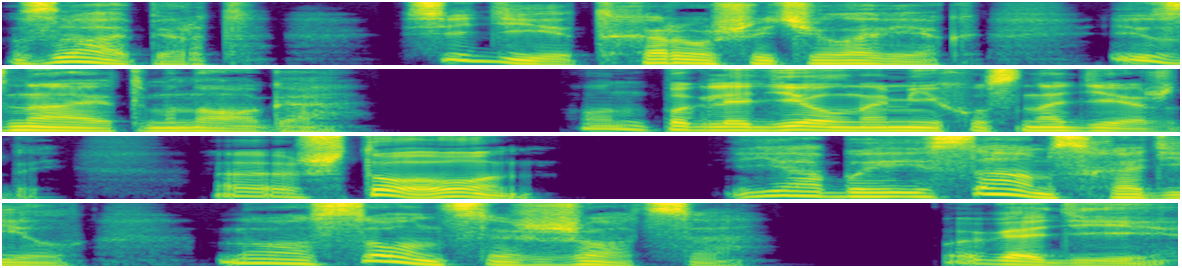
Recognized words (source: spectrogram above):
Заперт. Сидит хороший человек и знает много. Он поглядел на Миху с надеждой. «А что он? Я бы и сам сходил, но солнце жжется. Погоди.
